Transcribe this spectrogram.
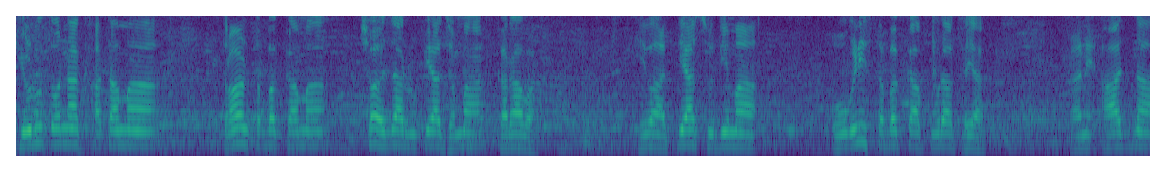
ખેડૂતોના ખાતામાં ત્રણ તબક્કામાં છ હજાર રૂપિયા જમા કરાવવા. એવા અત્યાર સુધીમાં ઓગણીસ તબક્કા પૂરા થયા અને આજના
